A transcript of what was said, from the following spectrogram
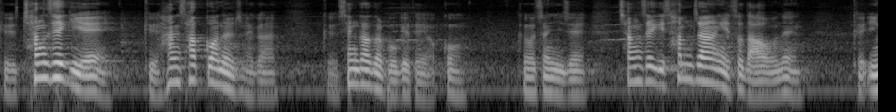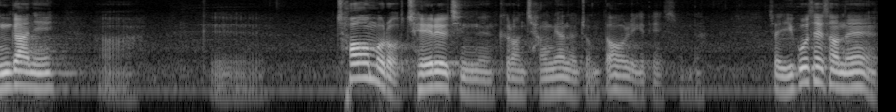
그 창세기에 그 한 사건을 제가 그 생각을 보게 되었고 그것은 이제 창세기 3장에서 나오는 그 인간이 어, 그 처음으로 죄를 짓는 그런 장면을 좀 떠올리게 되었습니다. 자, 이곳에서는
